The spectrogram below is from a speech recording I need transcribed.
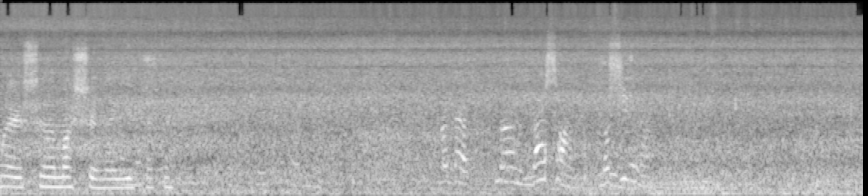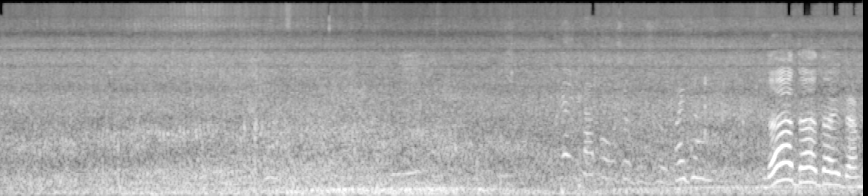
вирішили машиною їхати. Даша, машина. Пойдем. Да, да, да, йдемо.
